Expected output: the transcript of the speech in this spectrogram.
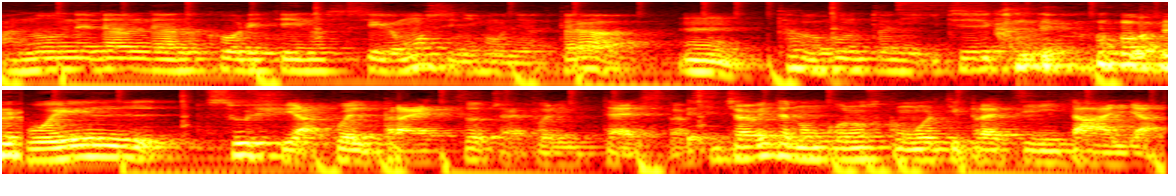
あの値段であのクオリティの寿司がもし日本にあったら、うん、多分本当に1時間で終わる quel sushi a quel prezzo cioè fuori di testa sinceramente non conosco molti prezzi in Italia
